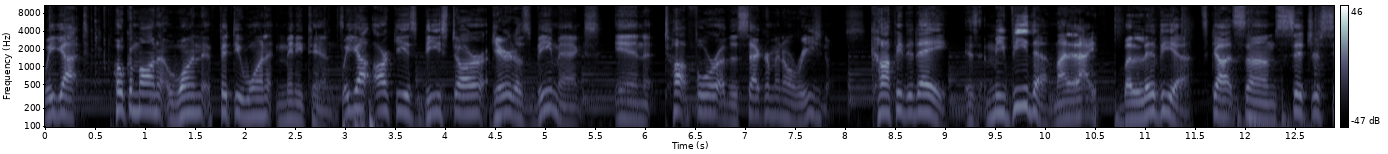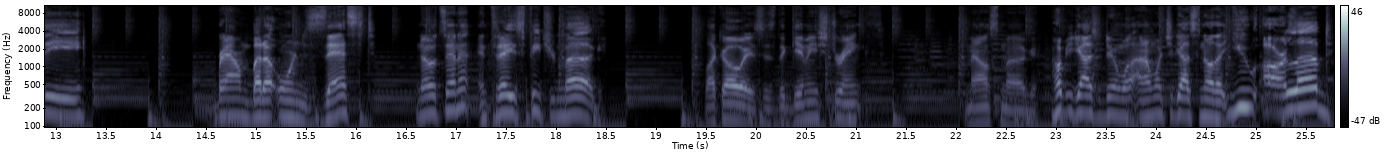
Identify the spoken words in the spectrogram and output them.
We got Pokemon 151 Mini Tins. We got Arceus V-Star, Gyarados VMAX in top four of the Sacramento Regionals. Coffee today is Mi Vida, My Life, Bolivia. It's got some citrusy, brown butter orange zest notes in it. And today's featured mug, like always, is the Gimme Strength mouse mug. Hope you guys are doing well, and I want you guys to know that you are loved.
